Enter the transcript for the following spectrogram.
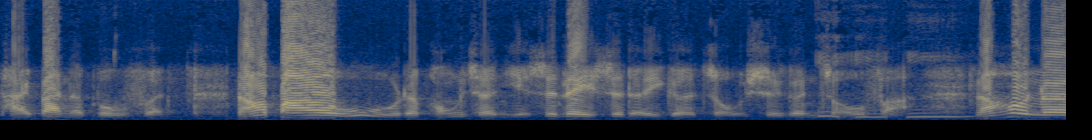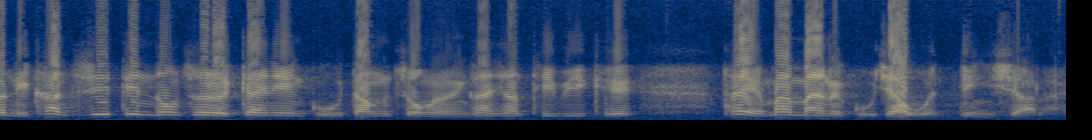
排办的部分。然后八二五五的鹏程也是类似的一个走势跟走法。然后呢，你看这些电动车的概念股当中呢，你看像 T P K。它也慢慢的股价稳定下来。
